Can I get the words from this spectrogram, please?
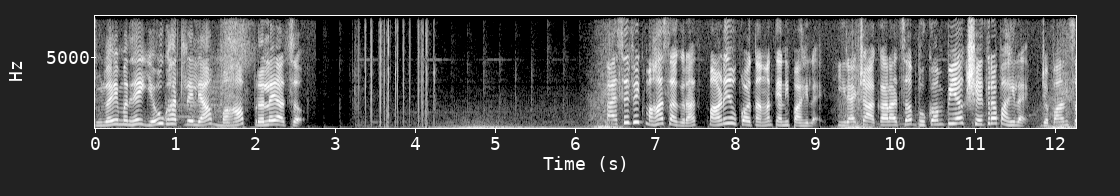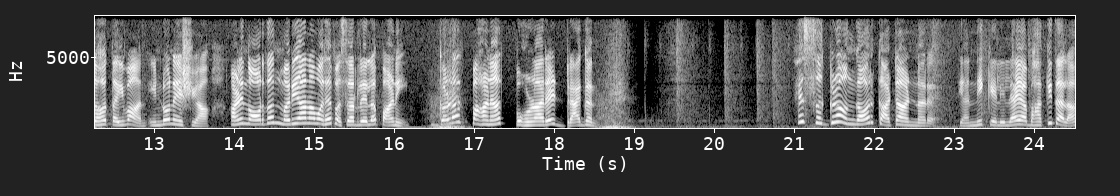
जुलैमध्ये येऊ घातलेल्या महाप्रलयाचं. पॅसिफिक महासागरात पाणी उकळताना त्यांनी पाहिलंय. हिऱ्याच्या आकाराचं भूकंपीय क्षेत्र पाहिलंय. जपानसह तैवान इंडोनेशिया आणि नॉर्दर्न मरियानामध्ये पसरलेलं पाणी गडद पाहण्यात पोहणारे ड्रॅगन. हे सगळं अंगावर काटा आणणार आहे. त्यांनी केलेल्या या भाकिताला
